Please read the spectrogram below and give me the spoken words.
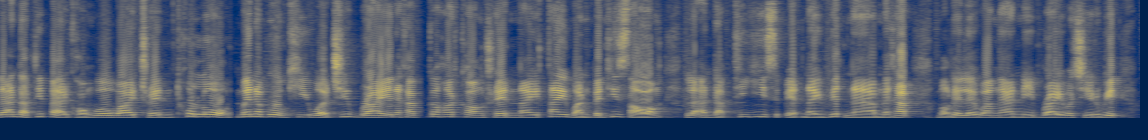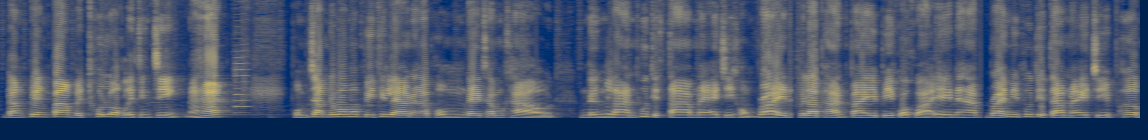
และอันดับที่ 8 ของ Worldwide Trend ทั่วโลก ไม่นับรวม keyword ชื่อ Bright นะครับ ก็ฮอตครองเทรนด์ในไต้หวันเป็นที่ 2 และอันดับที่ 21 ในเวียดนามนะครับ บอกได้เลยว่างานนี้ Bright วชิรวิทย์ดังเปรี้ยงป้างไปทั่วโลกเลยจริง ๆ นะฮะ ผมจำได้ว่าเมื่อปีที่แล้วนะครับผมได้ทำข่าว 1 ล้านผู้ติดตามใน IG ของ Bright เวลาผ่านไปปีกว่าๆเองนะครับ Bright มีผู้ติดตามใน IG เพิ่ม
